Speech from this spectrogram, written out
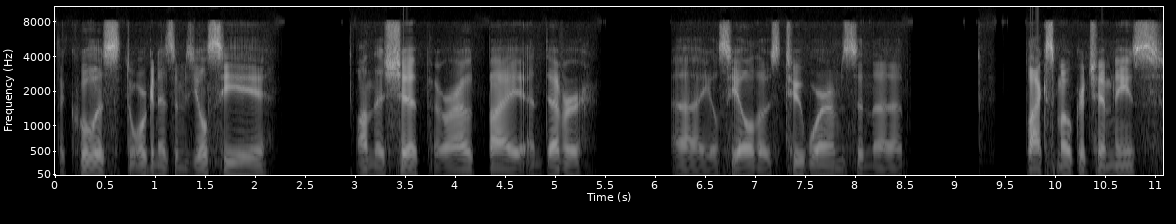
the coolest organisms you'll see on the ship or out by Endeavour. Uh, you'll see all those tube worms in the black smoker chimneys.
